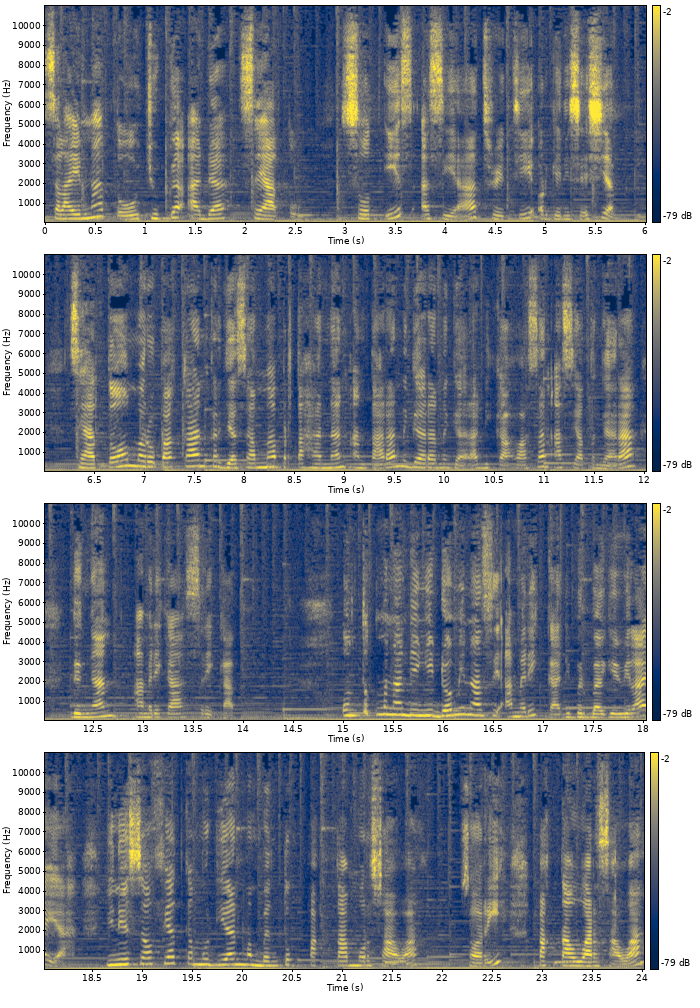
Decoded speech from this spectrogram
Selain NATO juga ada SEATO, Southeast Asia Treaty Organization SEATO merupakan kerjasama pertahanan antara negara-negara di kawasan Asia Tenggara dengan Amerika Serikat. Untuk menandingi dominasi Amerika di berbagai wilayah, Uni Soviet kemudian membentuk Pakta Warsawa, sorry, Pakta Warsawa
